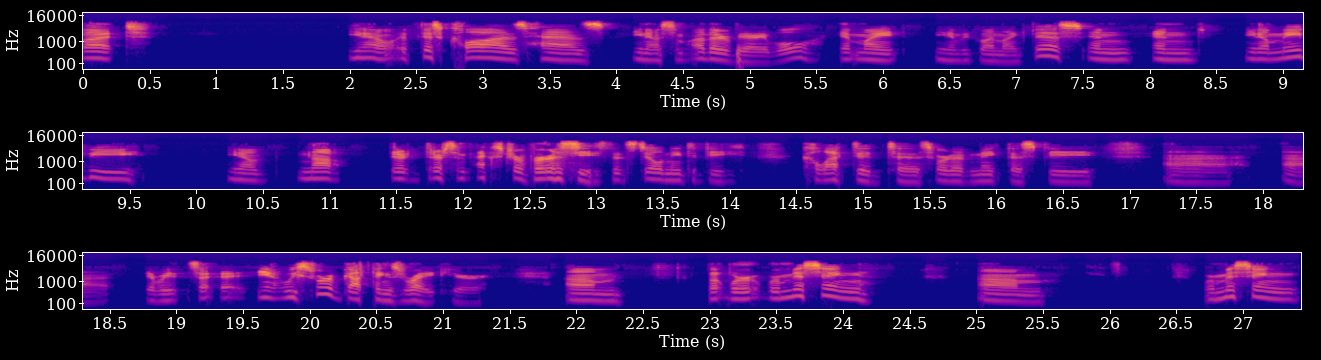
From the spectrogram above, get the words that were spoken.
but you know, if this clause has you know some other variable, it might you know be going like this, and and you know maybe you know not there there's some extra vertices that still need to be collected to sort of make this be uh, uh, every so, uh, you know we sort of got things right here um, but we're we're missing um, we're missing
